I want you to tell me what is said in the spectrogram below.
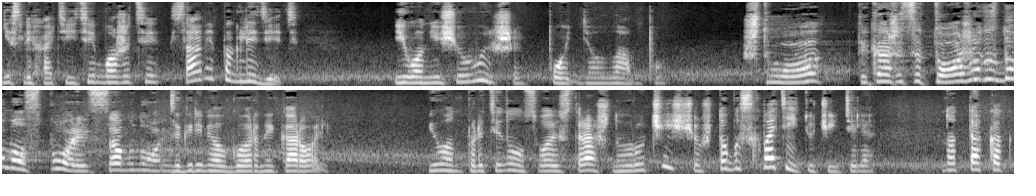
Если хотите, можете сами поглядеть». И он еще выше поднял лампу. «Что? Ты, кажется, тоже вздумал спорить со мной?» — загремел горный король и он протянул свою страшную ручищу, чтобы схватить учителя. Но так как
